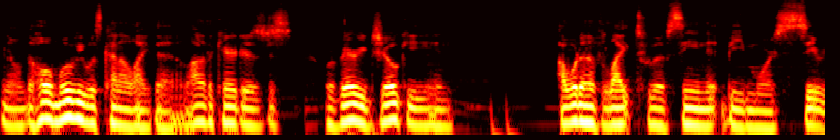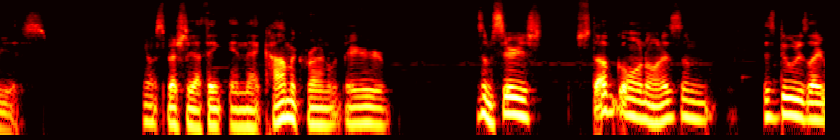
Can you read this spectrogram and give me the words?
you know the whole movie was kind of like that. A lot of the characters just were very jokey, and I would have liked to have seen it be more serious. You know, especially I think in that comic run, where there's some serious stuff going on. There's some this dude is like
